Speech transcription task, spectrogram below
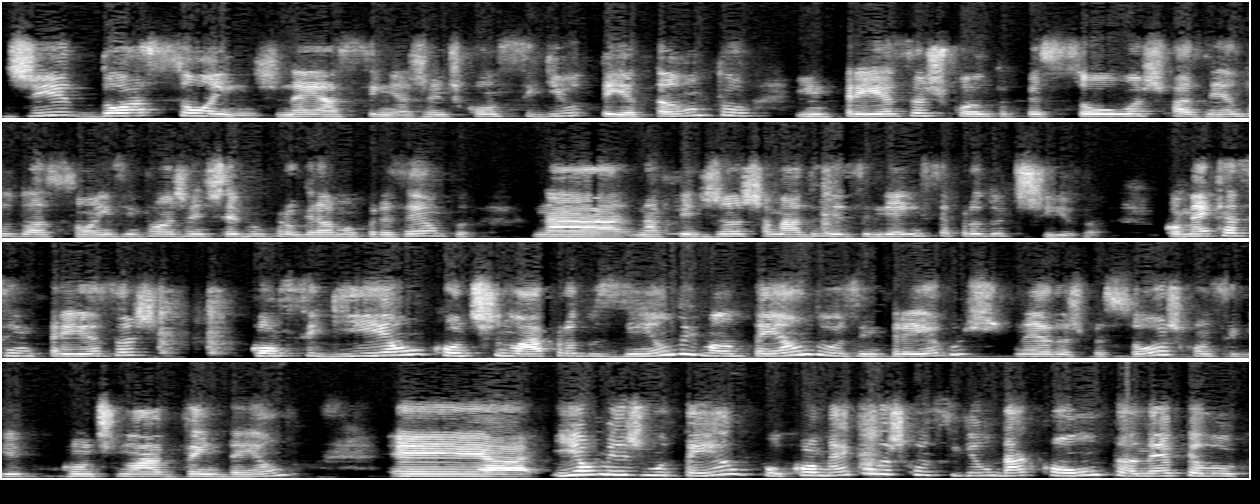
de doações, né? Assim, a gente conseguiu ter tanto empresas quanto pessoas fazendo doações. Então, a gente teve um programa, por exemplo, na, na Firjan chamado Resiliência Produtiva, como é que as empresas conseguiam continuar produzindo e mantendo os empregos né, das pessoas, conseguir continuar vendendo, é, e ao mesmo tempo, como é que elas conseguiam dar conta, né, pelo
